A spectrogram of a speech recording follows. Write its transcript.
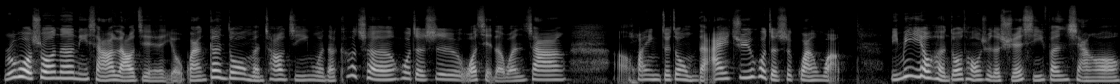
如果说呢，你想要了解有关更多我们超级英文的课程，或者是我写的文章，呃，欢迎追踪我们的 IG 或者是官网，里面也有很多同学的学习分享哦。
